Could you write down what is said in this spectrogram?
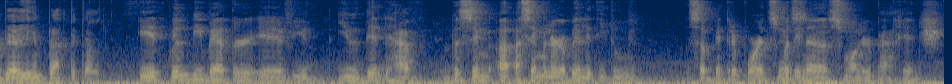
very impractical. It will be better if you you did have the sim a, a similar ability to submit reports, but in a smaller package.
